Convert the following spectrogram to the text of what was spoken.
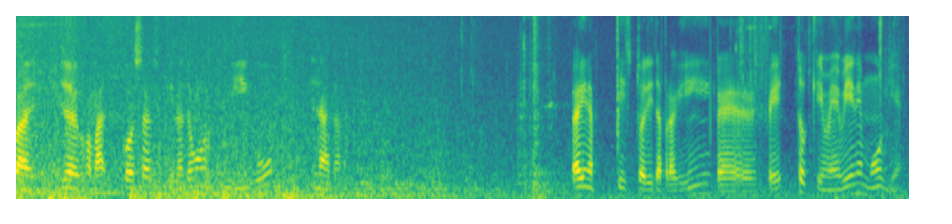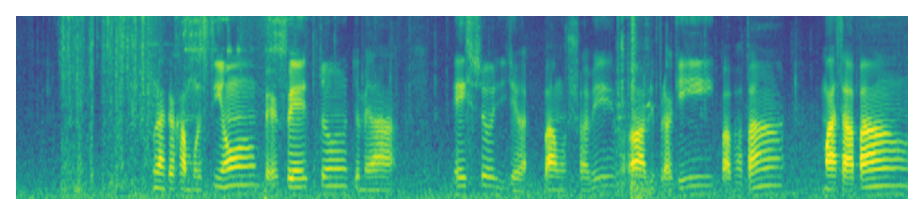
Vale, yo cojo más cosas que no tengo ningún nada. Hay una pistolita por aquí. Perfecto, que me viene muy bien. Una caja de munición. Perfecto. Ya me da eso. Y ya vamos a ver. Vamos a abrir por aquí. Pa, pa, pa. Mazapán.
